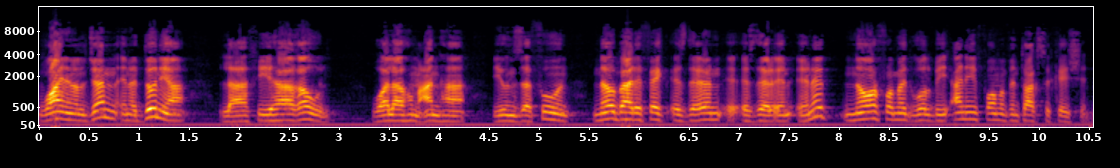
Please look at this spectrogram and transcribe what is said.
wine in al-jannah, in الدنيا, لا فيها غول ولا هم عنها ينزفون no bad effect is there, in, is there in, in it, nor from it will be any form of intoxication.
